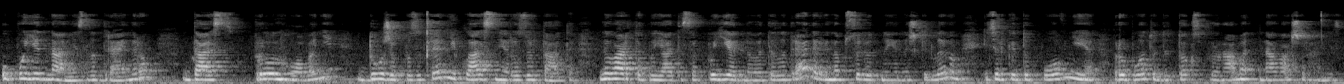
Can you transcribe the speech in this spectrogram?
у поєднанні з ладрейнером дасть пролонговані, дуже позитивні, класні результати. Не варто боятися поєднувати ладрейнер, він абсолютно є нешкідливим і тільки доповнює роботу детокс-програми на ваш організм.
